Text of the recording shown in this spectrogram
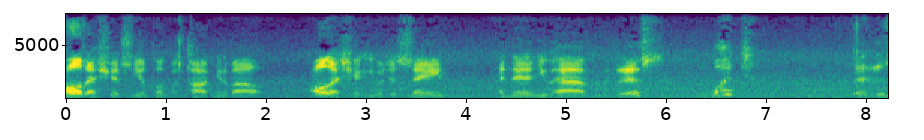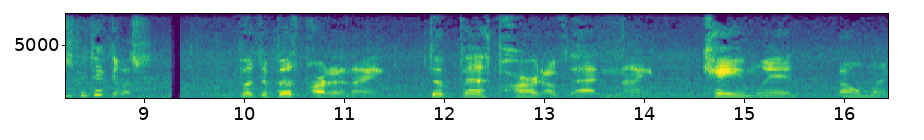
All that shit CM Punk was talking about, all that shit he was just saying, and then you have this? What? This is ridiculous. But the best part of the night, the best part of that night came when, oh my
